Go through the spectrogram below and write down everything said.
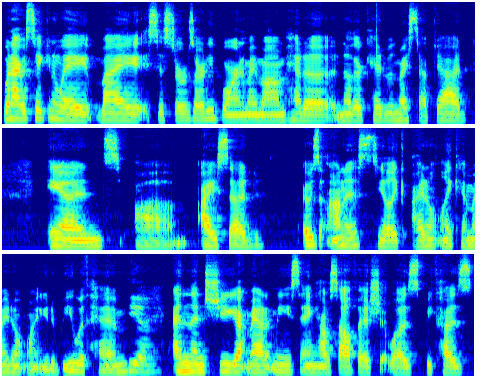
when i was taken away my sister was already born. My mom had a, another kid with my stepdad. And um, i said i was honest you know like i don't like him. I don't want you to be with him. Yeah. and then she got mad at me saying how selfish it was because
